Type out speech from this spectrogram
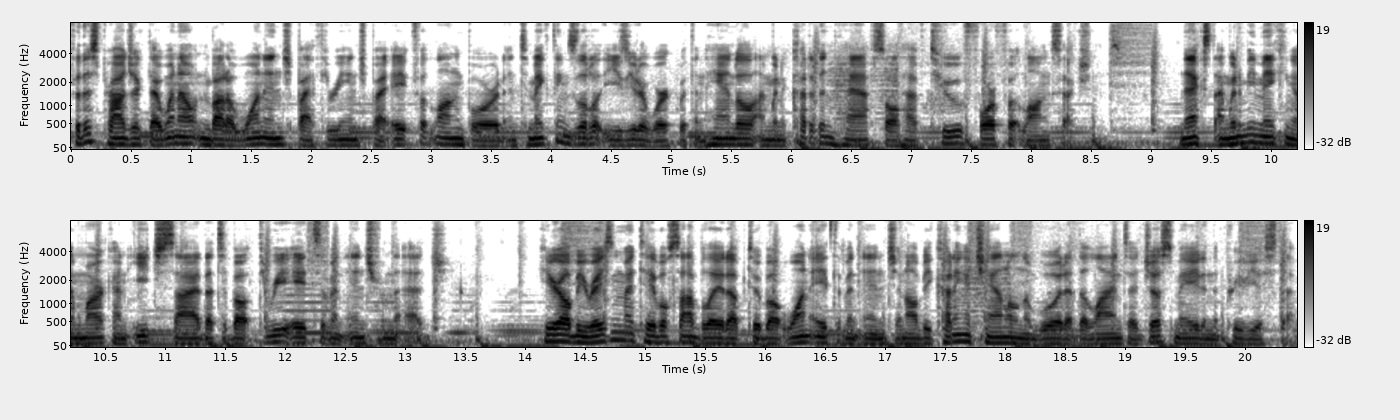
For this project, I went out and bought a 1 inch by 3 inch by 8 foot long board, and to make things a little easier to work with and handle, I'm going to cut it in half so I'll have two 4 foot long sections. Next, I'm going to be making a mark on each side that's about 3 eighths of an inch from the edge. Here I'll be raising my table saw blade up to about 1 8th of an inch and I'll be cutting a channel in the wood at the lines I just made in the previous step.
